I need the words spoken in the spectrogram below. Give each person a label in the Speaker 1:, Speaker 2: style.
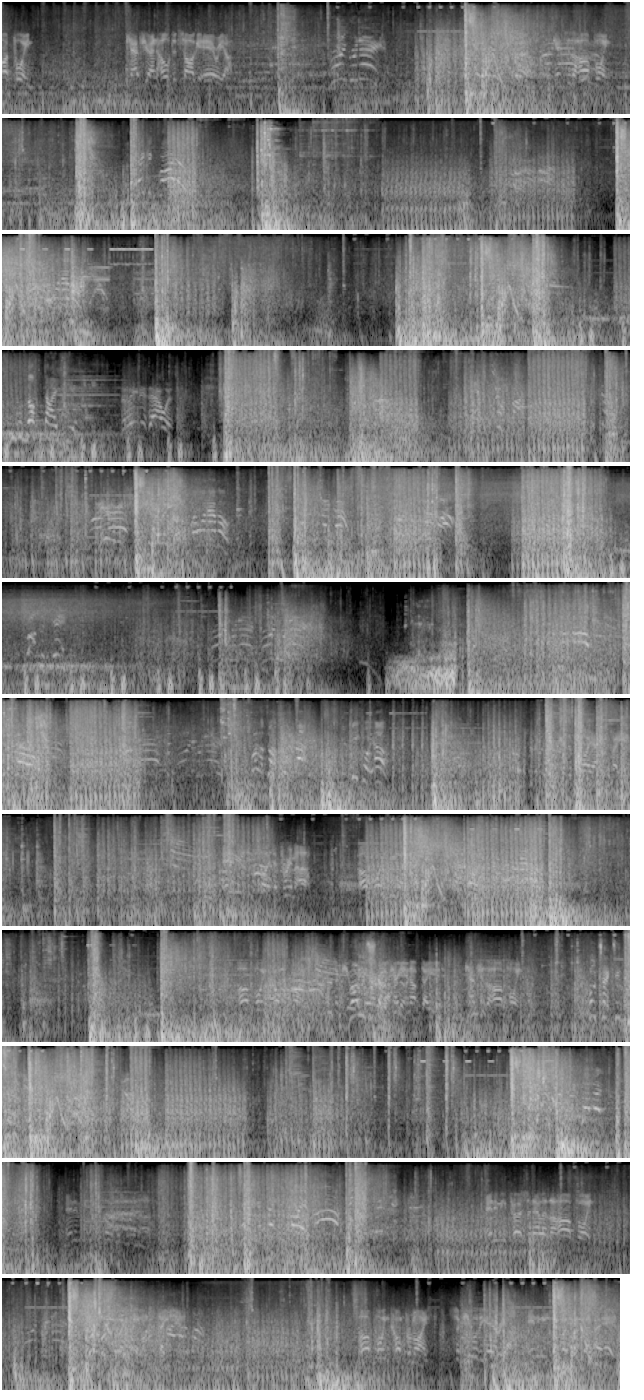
Speaker 1: hard point. Capture and hold the target area.
Speaker 2: Throwing grenade!
Speaker 1: Get to the hard point.
Speaker 3: I'm taking fire! You will not die here.
Speaker 1: The lead is ours.
Speaker 3: Low on ammo! Drop the kick! Molotov, get back! Decoy out!
Speaker 1: Supply activated. Enemies inside the perimeter. Hard point relocated. Stand by. Hard point area. Location updated. Capture the hard point.
Speaker 2: Contact the
Speaker 1: personnel at the hard point. UAV on station. Hard point compromised. Secure the area. Enemy UAV overhead.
